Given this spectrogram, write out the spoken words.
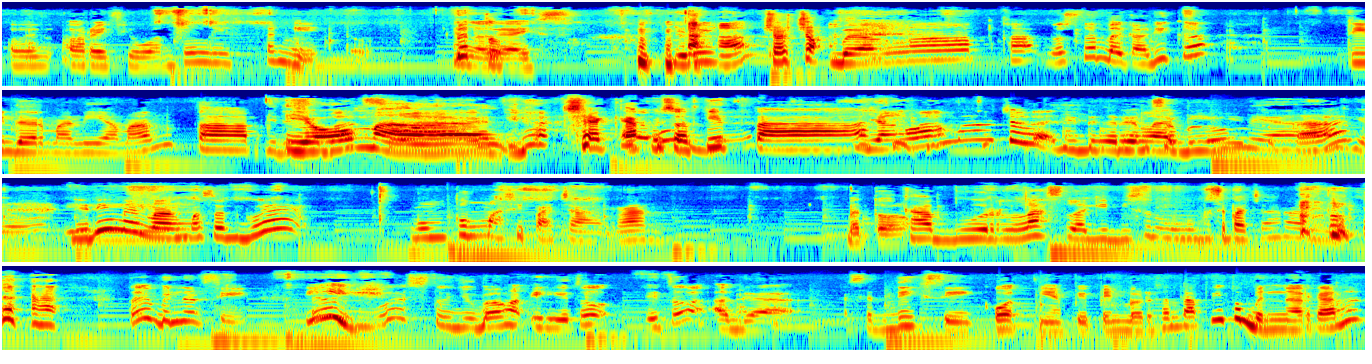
or, if you want to leave kan gitu. Ya nggak, Betul. guys. jadi cocok banget kak terus kita balik lagi ke Tinder mania mantap jadi Yo man, cek episode kita yang lama coba didengerin lagi sebelumnya. gitu kan Yo, jadi memang maksud gue mumpung masih pacaran betul. kabur las lagi bisa masih pacaran Tapi bener sih. Ih, gue setuju banget. Ih, itu itu agak sedih sih quote-nya Pipin barusan. Tapi itu benar karena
